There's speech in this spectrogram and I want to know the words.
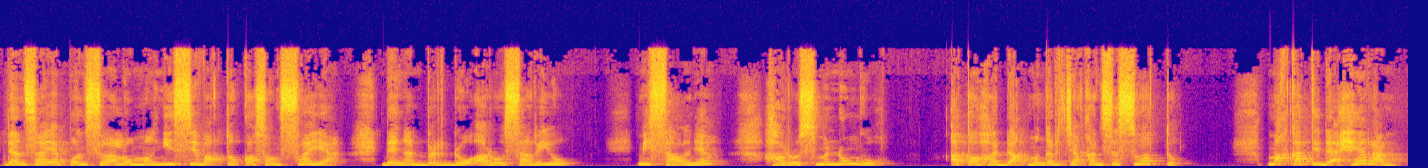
Dan saya pun selalu mengisi waktu kosong saya dengan berdoa rosario. Misalnya, harus menunggu atau hendak mengerjakan sesuatu. Maka tidak heran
